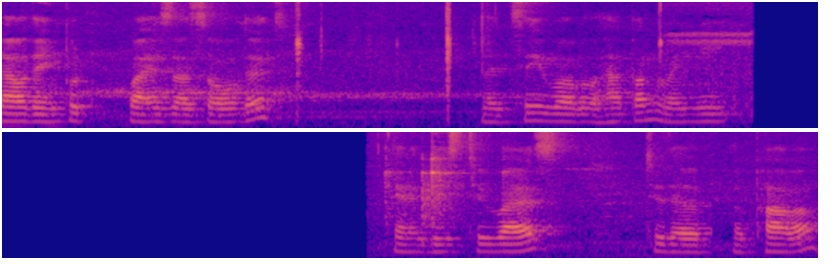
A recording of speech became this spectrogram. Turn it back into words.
Now the input wires are soldered. Let's see what will happen when we connect these two wires to the, the power.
